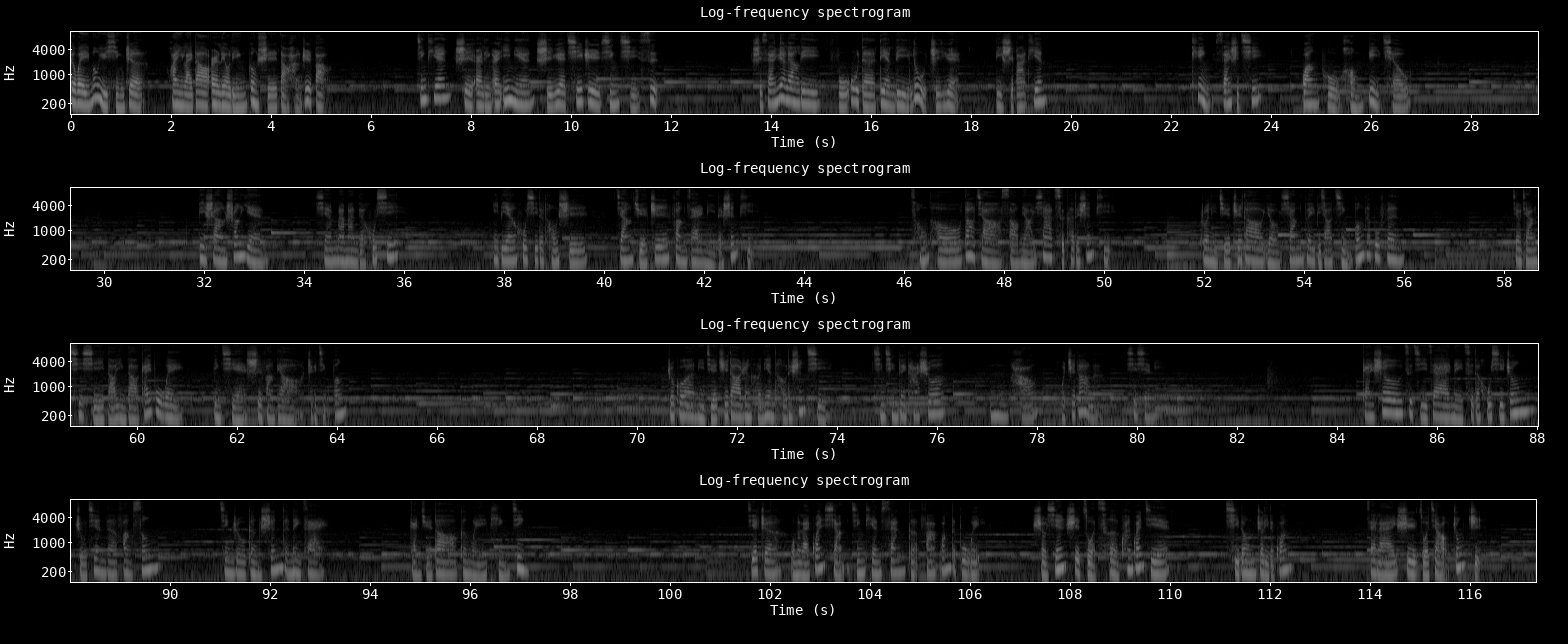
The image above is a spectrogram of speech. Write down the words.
各位梦与行者，欢迎来到二六零共识导航日报。今天是二零二一年十月七日，星期四，十三月亮历服务的电力路之月第十八天 King 三十七，光谱红地球。闭上双眼，先慢慢的呼吸。一边呼吸的同时，将觉知放在你的身体，从头到脚扫描一下此刻的身体。若你觉知到有相对比较紧绷的部分，就将气息导引到该部位。并且释放掉这个紧绷。如果你觉知到任何念头的升起，轻轻对他说：“嗯，好，我知道了，谢谢你。”感受自己在每一次的呼吸中逐渐的放松。进入更深的内在，感觉到更为平静。接着，我们来观想今天三个发光的部位。首先是左侧髋关节，启动这里的光。再来是左脚中指，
